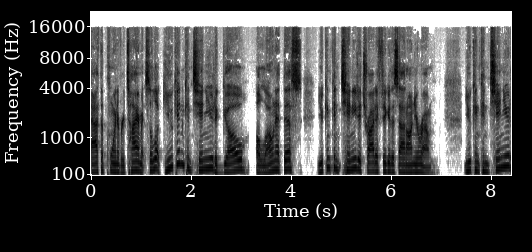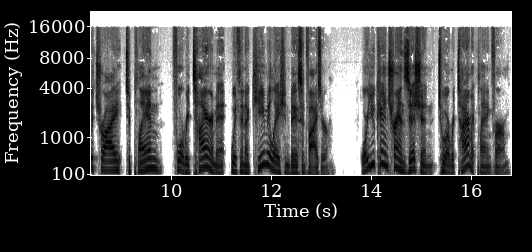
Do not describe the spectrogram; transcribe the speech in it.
at the point of retirement. So look, you can continue to go alone at this. You can continue to try to figure this out on your own. You can continue to try to plan for retirement with an accumulation based advisor, or you can transition to a retirement planning firm.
